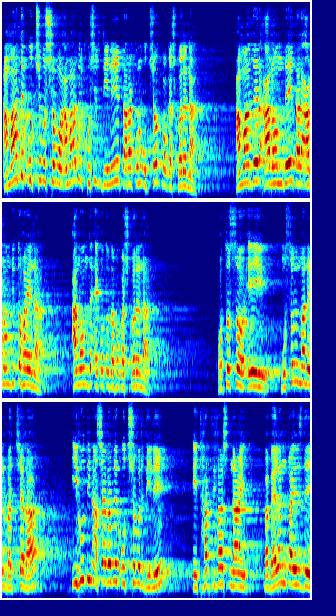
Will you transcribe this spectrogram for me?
আমাদের উৎসবের সময়, আমাদের খুশির দিনে তারা কোনো উৎসব প্রকাশ করে না। আমাদের আনন্দে তারা আনন্দিত হয় না। আনন্দ একতা প্রকাশ করে না। অথচ এই মুসলমানের বাচ্চারা ইহুদিন আশারাদের উৎসবের দিনে এই থার্টি ফার্স্ট নাইট বা ভ্যালেন্টাইন্স ডে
